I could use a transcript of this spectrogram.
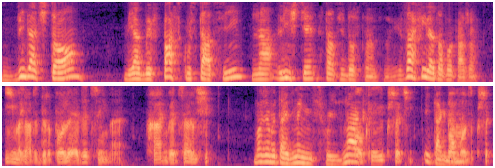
Widać to jakby w pasku stacji na liście stacji dostępnych. Za chwilę to pokażę. E-mail pole edycyjne. Możemy tutaj zmienić swój znak OK i tak dalej. Pomoc przy.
